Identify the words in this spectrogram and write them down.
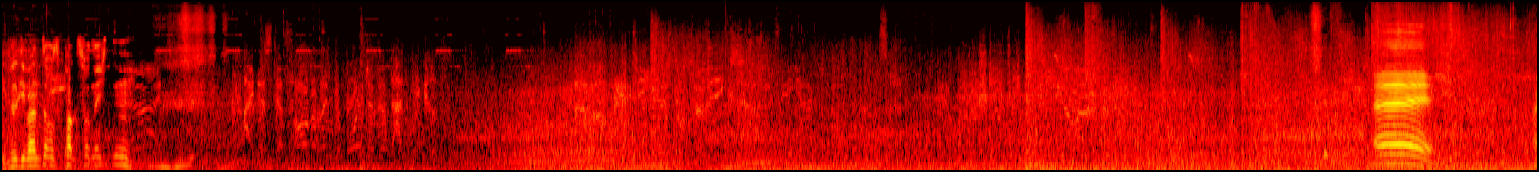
Ich will die Wand aus Packs vernichten. Eines der vorderen Gebäude wird angegriffen. Tiger ist unterwegs. Ey! Ein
